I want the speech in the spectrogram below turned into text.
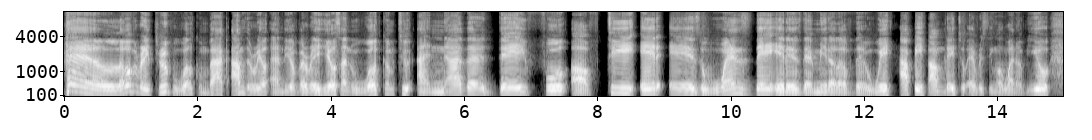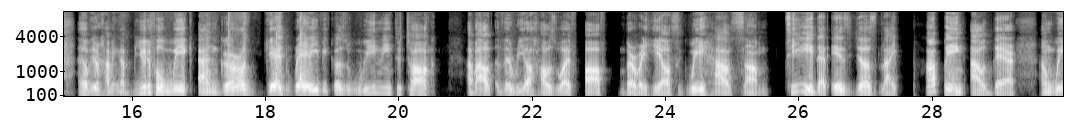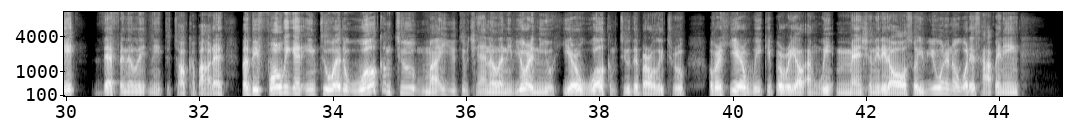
Hello, everybody, troop. Welcome back. I'm the real Andy of Beverly Hills, and welcome to another day full of tea. It is Wednesday. It is the middle of the week. Happy Hump Day to every single one of you. I hope you're having a beautiful week. And girl, get ready because we need to talk about the Real Housewife of Beverly Hills. We have some tea that is just like popping out there and we definitely need to talk about it. But before we get into it, welcome to my YouTube channel. And if you are new here, welcome to the Beverly Troop. Over here, we keep it real and we mention it all. So if you want to know what is happening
